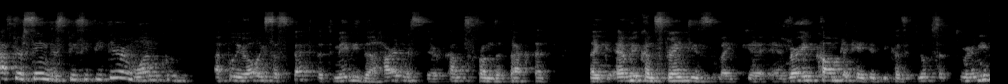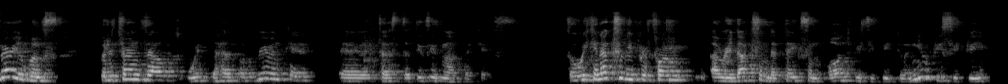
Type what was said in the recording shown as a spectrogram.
after seeing this PCP theorem, one could a priori suspect that maybe the hardness there comes from the fact that like every constraint is like uh, very complicated because it looks at many variables, but it turns out with the help of agreement uh, test that this is not the case. So we can actually perform a reduction that takes an old PCP to a new PCP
